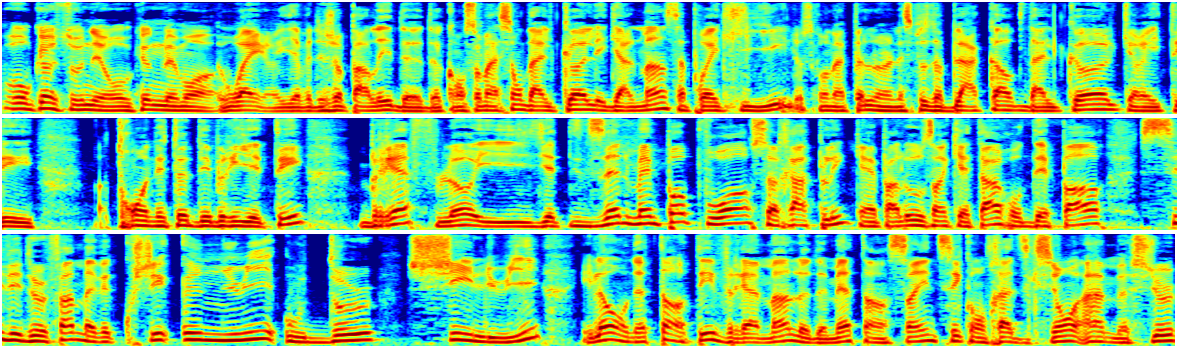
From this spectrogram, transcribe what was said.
aucun souvenir, aucune mémoire. Ouais, il avait déjà parlé de, de consommation d'alcool également. Ça pourrait être lié, là, ce qu'on appelle un espèce de blackout d'alcool qui aurait été trop en état d'ébriété. Bref, là, il, il disait même pas pouvoir se rappeler quand il parlait aux enquêteurs au départ si les deux femmes avaient couché une nuit ou deux chez lui. Et là, on a tenté vraiment de mettre en scène ces contradictions à Monsieur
